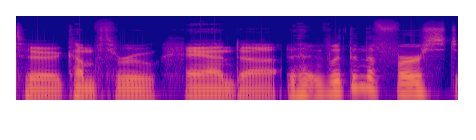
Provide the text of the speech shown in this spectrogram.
to come through. And uh, within the first,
